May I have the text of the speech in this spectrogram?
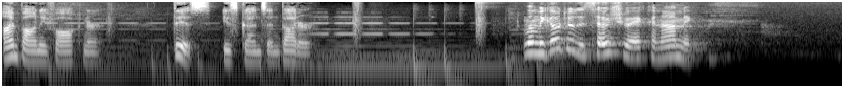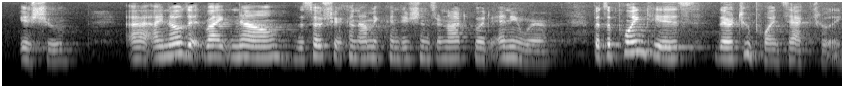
I'm Bonnie Faulkner. This is Guns and Butter. When we go to the socioeconomic issue, uh, I know that right now the socioeconomic conditions are not good anywhere. But the point is, there are two points actually.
